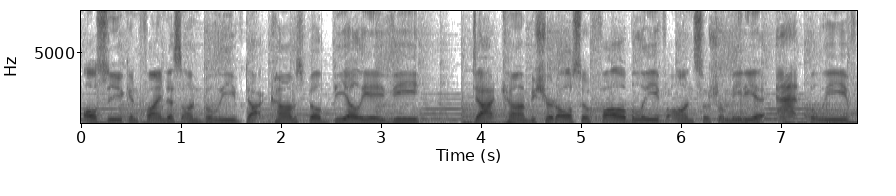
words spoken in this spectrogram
Also, you can find us on Bleav.com, spelled B L E A V.com. Be sure to also follow Bleav on social media at Bleav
